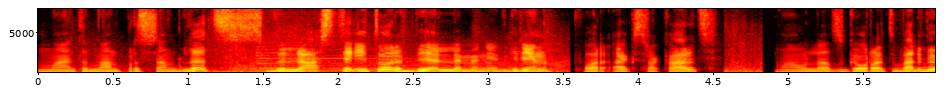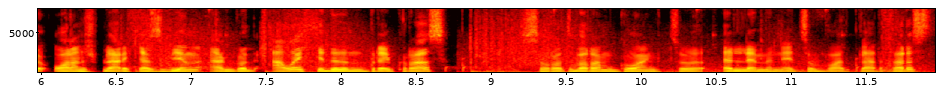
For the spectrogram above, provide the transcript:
99% blitz. The last territory, we eliminate green for extra cards. Now let's go right where the orange player has been a good ally, he didn't break us. So right where I'm going to eliminate the white player first.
